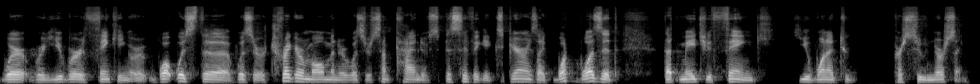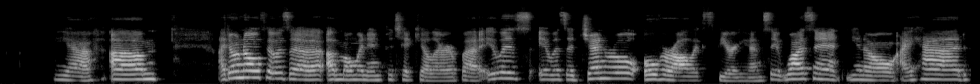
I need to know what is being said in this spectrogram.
where where you were thinking or what was the was there a trigger moment or was there some kind of specific experience like what was it that made you think you wanted to pursue nursing? Yeah. Um I don't know if it was a, a moment in particular, but it was it was a general overall experience. It wasn't, you know, I had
